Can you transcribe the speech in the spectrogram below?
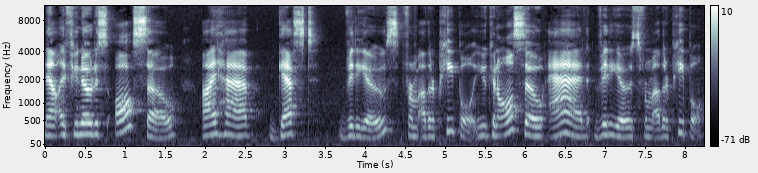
Now, if you notice also, I have guest videos from other people. You can also add videos from other people.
